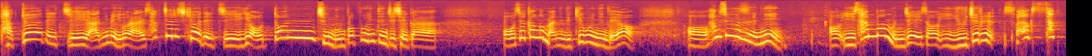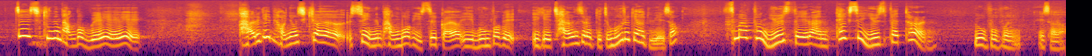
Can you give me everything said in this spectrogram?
바뀌어야 될지 아니면 이걸 아예 삭제를 시켜야 될지 이게 어떤 지금 문법 포인트인지 제가 어색한 건 많이 느끼고 있는데요. 어, 황수경 선생님, 어, 이 3번 문제에서 이 유즈를 확 삭제시키는 방법 외에 다르게 변형시킬 수 있는 방법이 있을까요? 이 문법에 이게 자연스럽게 좀 흐르게 하기 위해서 smartphone use and text use pattern 이 부분에서요.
